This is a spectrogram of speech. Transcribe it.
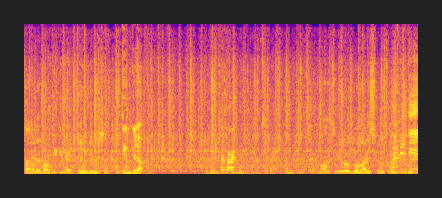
चांगलं आहे बाबा किती किलो आहे? तीन किलोचं तीन किलो. तुमच्या बाळाला किती किलोचं आहे? दोन किलोचं आहे? आमचं गेलो दोन अडीच किलोचं राहील. ते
